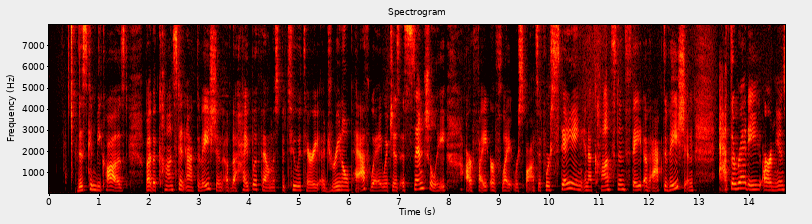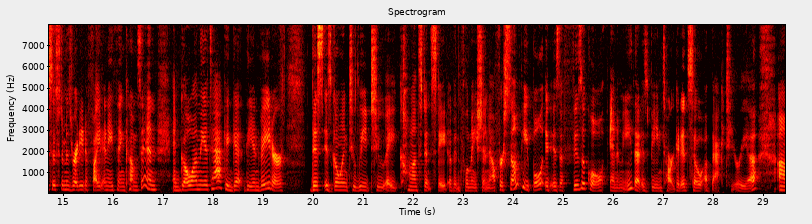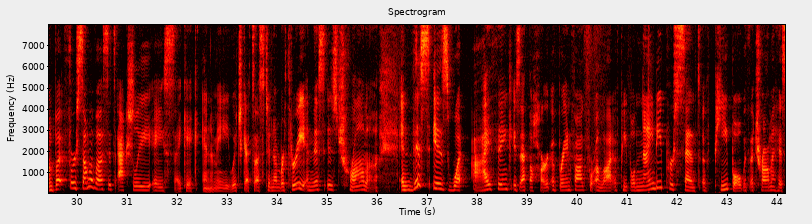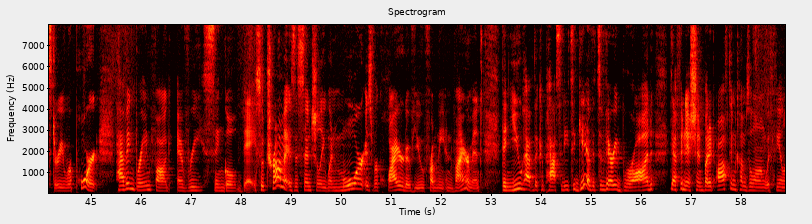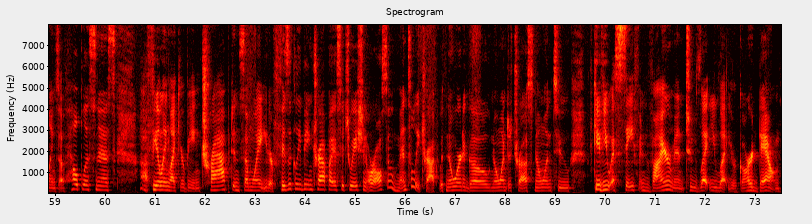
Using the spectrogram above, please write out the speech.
this can be caused by the constant activation of the hypothalamus pituitary adrenal pathway, which is essentially our fight or flight response. If we're staying in a constant state of activation, at the ready, our immune system is ready to fight anything comes in and go on the attack and get the invader this is going to lead to a constant state of inflammation. Now, for some people, it is a physical enemy that is being targeted, so a bacteria. Um, but for some of us, it's actually a psychic enemy, which gets us to number three, and this is trauma. And this is what I think is at the heart of brain fog for a lot of people. 90% of people with a trauma history report having brain fog every single day. So, trauma is essentially when more is required of you from the environment than you have the capacity to give. It's a very broad definition, but it often comes along with feelings of helplessness, uh, feeling like you're being trapped in some way, either physically being trapped by a situation or also mentally trapped with nowhere to go, no one to trust, no one to give you a safe environment to let you let your guard down.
